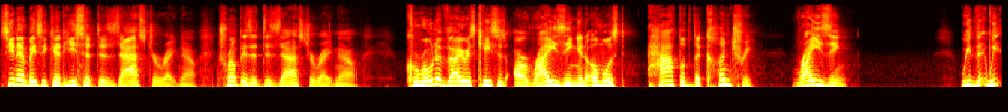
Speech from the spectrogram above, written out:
CNN basically said he's a disaster right now. Trump is a disaster right now. Coronavirus cases are rising in almost half of the country. Rising. We we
